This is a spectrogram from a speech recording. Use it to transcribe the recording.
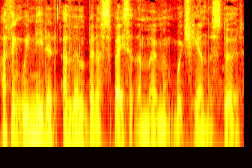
I think we needed a little bit of space at the moment, which he understood.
